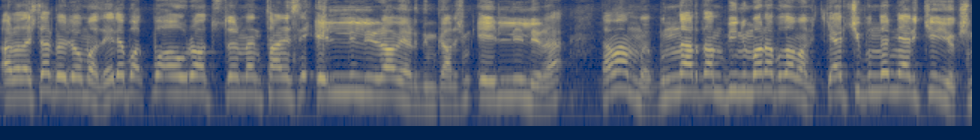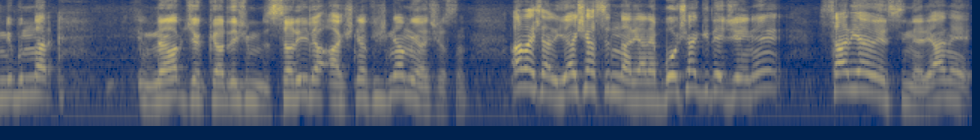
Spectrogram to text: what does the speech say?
Arkadaşlar böyle olmaz. Hele bak bu Aura Atus'ların ben tanesine 50 lira verdim kardeşim. 50 lira. Tamam mı? Bunlardan bir numara bulamadık. Gerçi bunların erkeği yok. Şimdi bunlar ne yapacak kardeşim? Sarıyla aşna fişna mı yaşasın? Arkadaşlar yaşasınlar yani boşa gideceğine sarıya versinler. Yani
